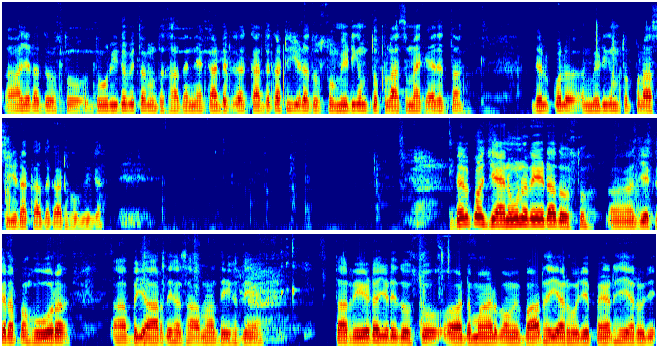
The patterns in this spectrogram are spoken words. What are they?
ਆ ਜਿਹੜਾ ਦੋਸਤੋ, ਦੂਰੀ ਤੋਂ ਵੀ ਤੁਹਾਨੂੰ ਦਿਖਾ ਦਿੰਦੇ ਆ ਕੱਦ ਕੱਦ ਕੱਠ ਜਿਹੜਾ ਦੋਸਤੋ ਮੀਡੀਅਮ ਤੋਂ ਪਲੱਸ ਮੈਂ ਕਹਿ ਦਿੱਤਾ। ਬਿਲਕੁਲ ਮੀਡੀਅਮ ਤੋਂ ਪਲੱਸ ਜਿਹੜਾ ਕੱਦ ਕੱਠ ਹੋਵੇਗਾ। ਬਿਲਕੁਲ ਜੈਨੂਨ ਰੇਟ ਆ ਦੋਸਤੋ। ਜੇਕਰ ਆਪਾਂ ਹੋਰ ਬਾਜ਼ਾਰ ਦੇ ਹਿਸਾਬ ਨਾਲ ਦੇਖਦੇ ਆ ਤਾਂ ਰੇਟ ਆ ਜਿਹੜੇ ਦੋਸਤੋ ਡਿਮਾਂਡ ਭਾਵੇਂ 62000 ਹੋ ਜੇ 65000 ਹੋ ਜੇ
